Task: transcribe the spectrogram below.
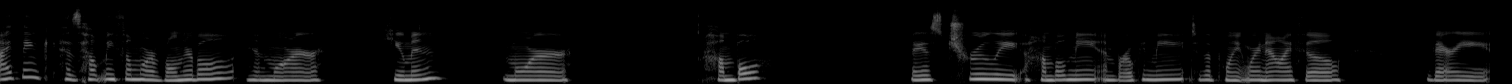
I think has helped me feel more vulnerable and more human, more humble. It has truly humbled me and broken me to the point where now I feel very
